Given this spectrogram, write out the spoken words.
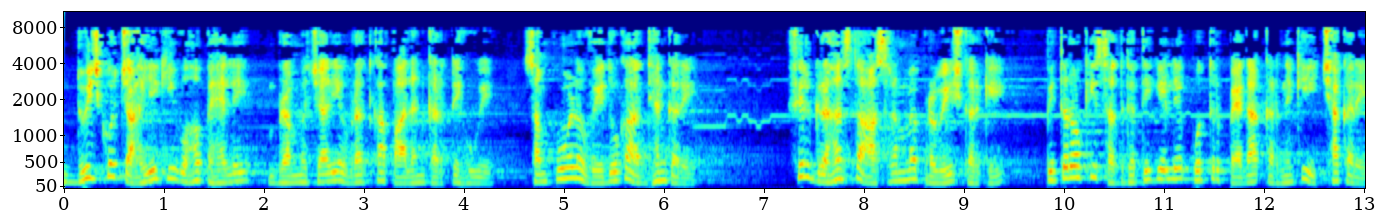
द्विज को चाहिए कि वह पहले ब्रह्मचर्य व्रत का पालन करते हुए संपूर्ण वेदों का अध्ययन करे, फिर गृहस्थ आश्रम में प्रवेश करके पितरों की सदगति के लिए पुत्र पैदा करने की इच्छा करे।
